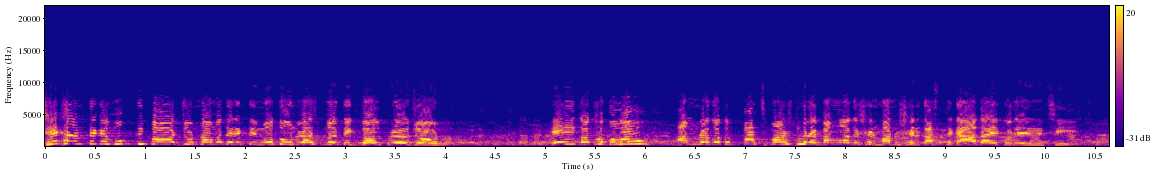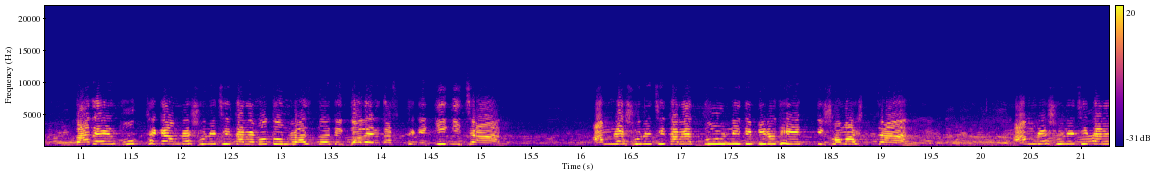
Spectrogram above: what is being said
সেখান থেকে মুক্তি পাওয়ার জন্য আমাদের একটি নতুন রাজনৈতিক দল প্রয়োজন। এই কথাগুলো আমরা গত পাঁচ মাস ধরে বাংলাদেশের মানুষের কাছ থেকে আদায় করে এনেছি। তাদের মুখ থেকে আমরা শুনেছি তারা নতুন রাজনৈতিক দলের কাছ থেকে কি কি চান। আমরা শুনেছি তারা দুর্নীতি বিরোধী একটি সমাজ চান। আমরা শুনেছি তারা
